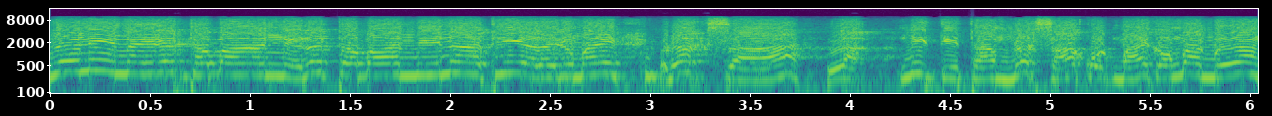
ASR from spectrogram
แล้วนี่ในรัฐบาลเนี่ยรัฐบาลมีหน้าที่อะไรรู้ไหมรักษาหลักนิติธรรม รักษากฎหมายของบ้านเมือง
